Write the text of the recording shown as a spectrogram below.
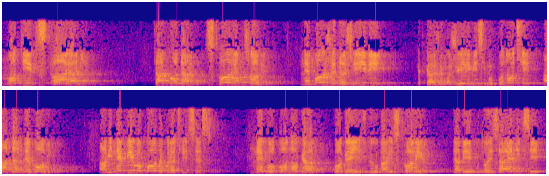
motiv stvaranja. Tako da stvoren čovjek ne može da živi, kad kažemo živi, mislimo po noći, a da ne voli. Ali ne bilo koga, braći i sestre, nego onoga koga je iz ljubavi stvorio, da bi u toj zajednici,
